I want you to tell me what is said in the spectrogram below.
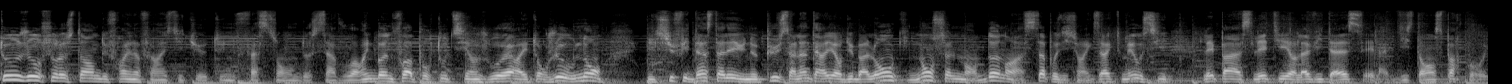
Toujours sur le stand du Fraunhofer Institute, une façon de savoir une bonne fois pour toutes si un joueur est hors jeu ou non. Il suffit d'installer une puce à l'intérieur du ballon qui non seulement donnera sa position exacte, mais aussi les passes, les tirs, la vitesse et la distance parcourue.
